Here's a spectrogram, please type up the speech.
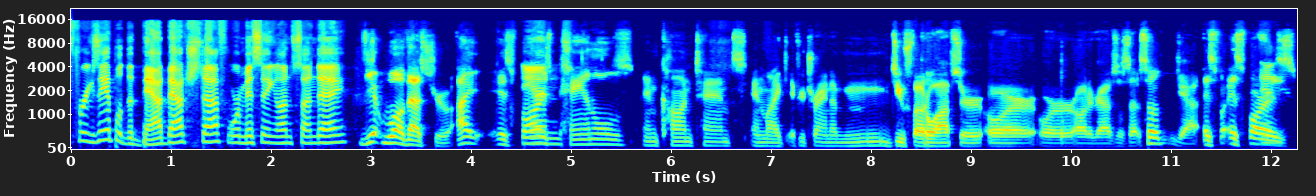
for example, the Bad Batch stuff we're missing on Sunday. Yeah, well, that's true. I as far And- as panels and content and like if you're trying to do photo ops or or, or autographs and stuff. So yeah, as far, as far as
